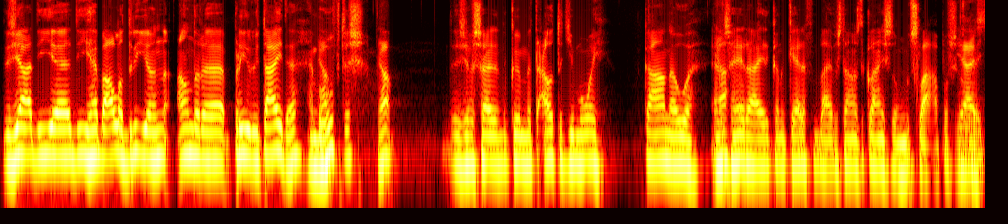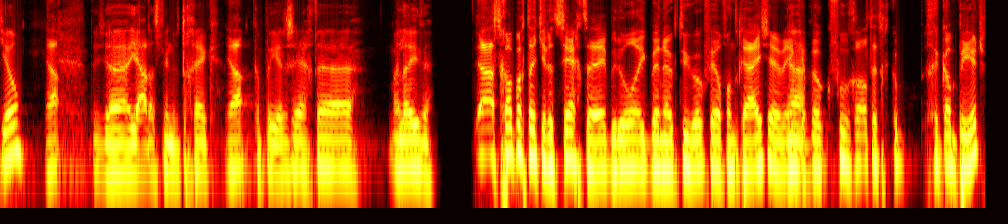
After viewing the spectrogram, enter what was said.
Dus ja, die, eh, die hebben alle drie een andere prioriteiten en behoeftes. Ja. Dus we zeiden, dan kun je met het autootje mooi kanoën. En als heen rijden, kan de caravan blijven staan als de kleinste nog moet slapen of zo, Juist. weet je wel. Ja. Dus ja, dat vinden we te gek. ja. Kamperen is echt mijn leven. Ja, het is grappig dat je dat zegt. Ik bedoel, ik ben ook natuurlijk ook veel van het reizen. Ik Ja. heb ook vroeger altijd gekampeerd.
